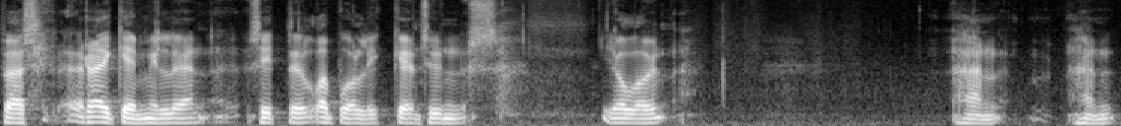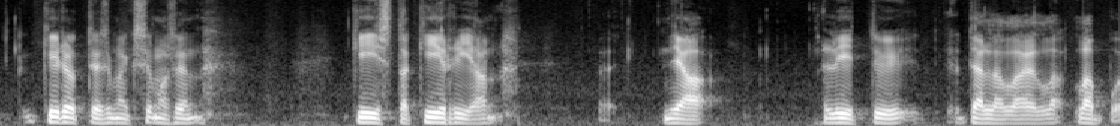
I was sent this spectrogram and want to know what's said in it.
pääsi räikeimmilleen sitten Lapuan liikkeen synnyssä, jolloin hän, hän kirjoitti esimerkiksi semmoisen kiistakirjan ja liittyi tällä lailla lapu,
